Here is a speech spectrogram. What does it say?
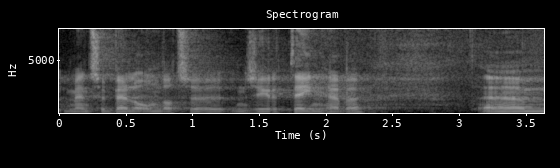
Mensen bellen omdat ze een zere teen hebben. Ehm,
